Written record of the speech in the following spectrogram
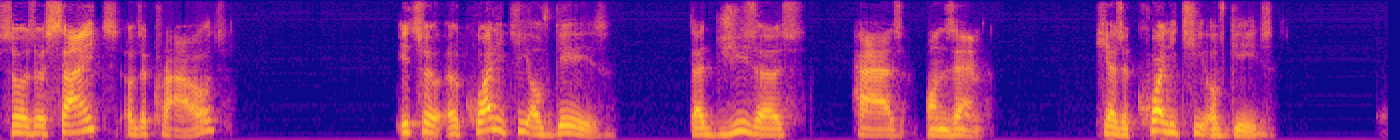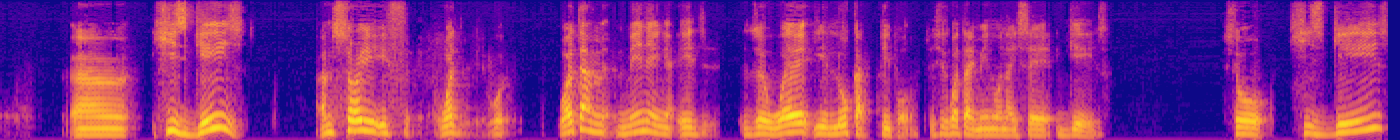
So the sight of the crowd, it's a, a quality of gaze that Jesus has on them. He has a quality of gaze. Uh, his gaze, I'm sorry if what, what I'm meaning is the way you look at people. This is what I mean when I say gaze. So his gaze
